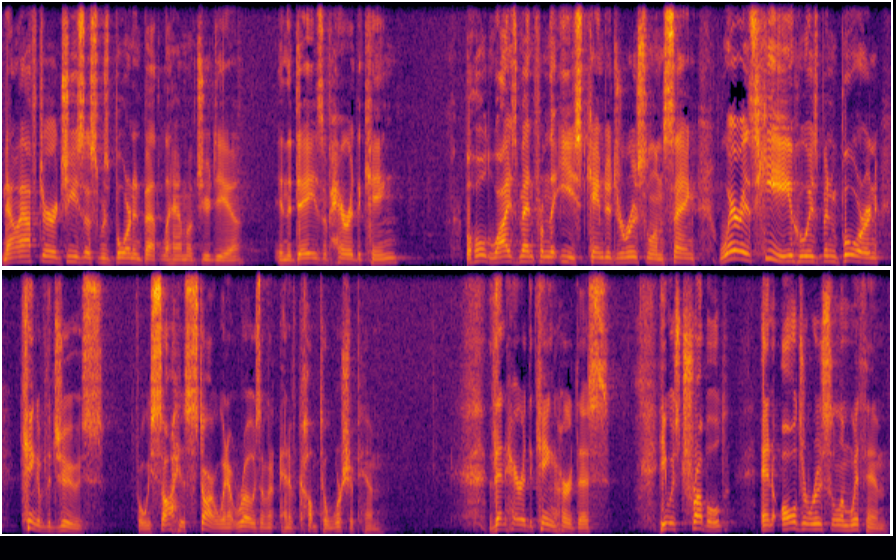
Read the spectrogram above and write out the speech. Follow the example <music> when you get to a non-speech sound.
Now, after Jesus was born in Bethlehem of Judea, in the days of Herod the king, behold, wise men from the east came to Jerusalem, saying, Where is he who has been born king of the Jews? For we saw his star when it rose and have come to worship him. Then Herod the king heard this. He was troubled, and all Jerusalem with him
